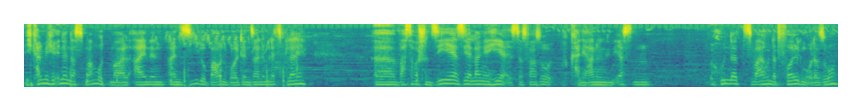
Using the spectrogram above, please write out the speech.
Ich kann mich erinnern, dass Mammut mal einen, ein Silo bauen wollte in seinem Let's Play. Äh, was aber schon sehr, sehr lange her ist. Das war so, keine Ahnung, in den ersten 100, 200 Folgen oder so.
